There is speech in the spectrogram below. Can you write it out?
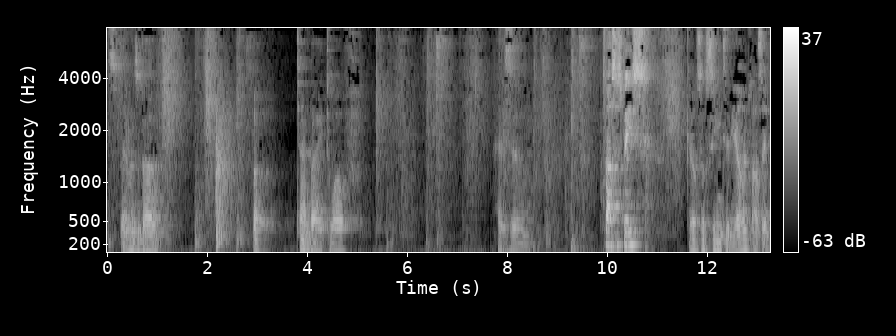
This bedroom's about, about 10 by 12. Has a closet space. Can also see into the other closet.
